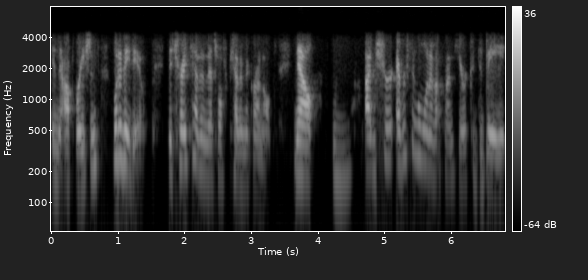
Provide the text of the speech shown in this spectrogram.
in the operations, what do they do? They tried Kevin Mitchell for Kevin McReynolds. Now, I'm sure every single one of us on here could debate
